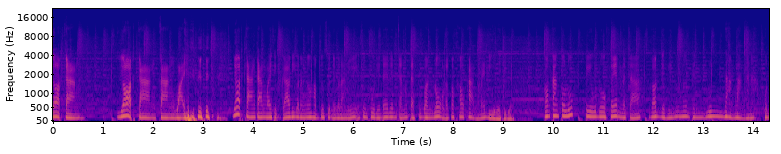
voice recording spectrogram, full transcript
ยอดกลาง ยอดกลางกลางวัย ยอดกลางกลางวัย 19 ที่กำลังเริ่มความสุดๆในเวลานี้ ซึ่งคู่นี้ได้เล่นกันตั้งแต่ฟุตบอลโลกแล้วก็เข้าข่างไม่ดีเลยทีเดียวกองกลางตัวลุกฟิลโดเฟนนะจ๊ะก็เดี๋ยวนี้เริ่มเป็นรุ่นหลังๆอะนะ คน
